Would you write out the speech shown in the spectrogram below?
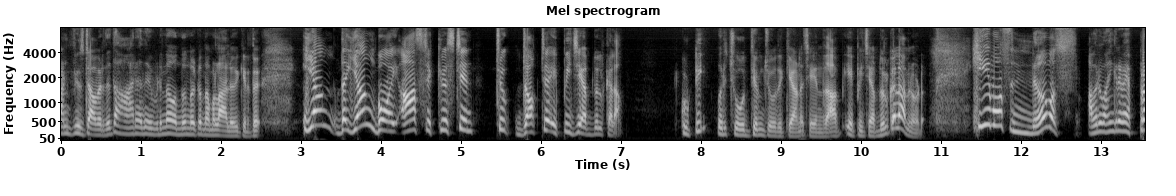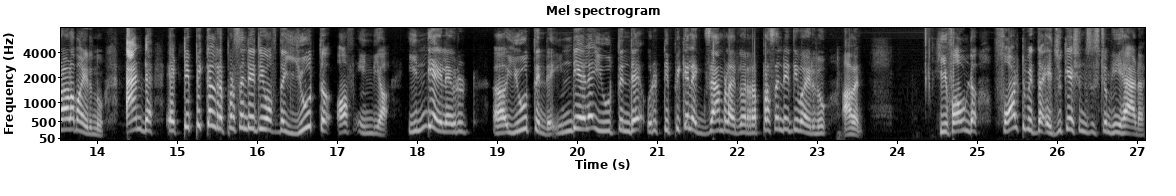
confused ആവരുത്. ഇത് ആരത് എവിടുന്ന വന്നതെന്നൊക്കെ നമ്മൾ ആലോചിക്കരുത്. Young the young boy asked a question to doctor A P J Abdul Kalam കുട്ടി ഒരു ചോദ്യം ചോദിക്കുകയാണ് ചെയ്യുന്നത് എ പി ജെ അബ്ദുൽ കലാമിനോട്. ഹി വാസ് നെർവസ് അവന് ഭയങ്കര വെപ്രാളമായിരുന്നു. And a typical representative of the youth of India ഇന്ത്യയിലെ ഒരു യൂത്തിന്റെ ഇന്ത്യയിലെ യൂത്തിന്റെ ഒരു ടിപ്പിക്കൽ എക്സാമ്പിൾ ആയിരുന്നു. റെപ്രസെന്റേറ്റീവ് ആയിരുന്നു അവൻ. He found fault with the education system he had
